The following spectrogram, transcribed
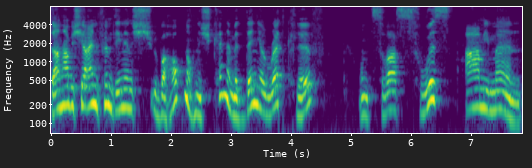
Dann habe ich hier einen Film, den ich überhaupt noch nicht kenne, mit Daniel Radcliffe. Und zwar Swiss Army Man.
